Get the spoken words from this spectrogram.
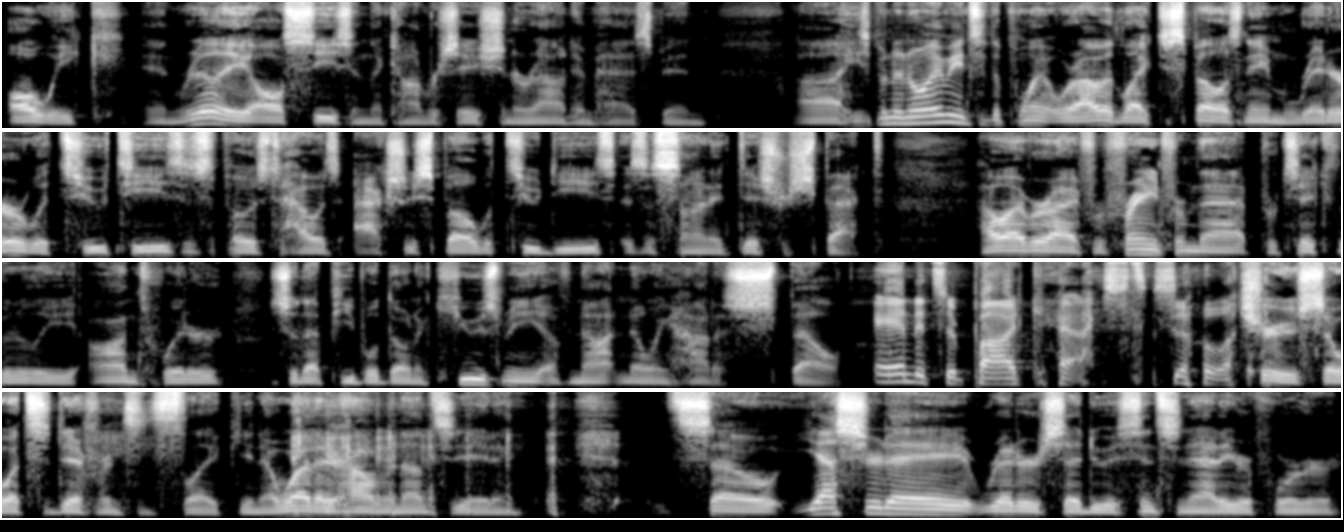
all week and really all season. The conversation around him has been. Uh, he's been annoying me to the point where I would like to spell his name Ritter with two T's as opposed to how it's actually spelled with two D's as a sign of disrespect. However, I've refrained from that, particularly on Twitter, so that people don't accuse me of not knowing how to spell. And it's a podcast, so like, True. So what's the difference? It's like, you know, whether how I'm enunciating. So yesterday, Ridder said to a Cincinnati reporter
